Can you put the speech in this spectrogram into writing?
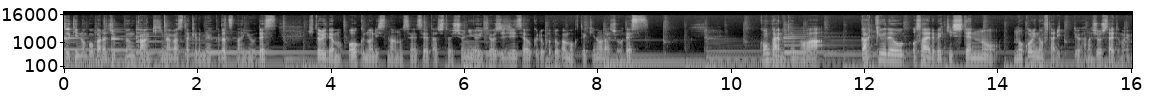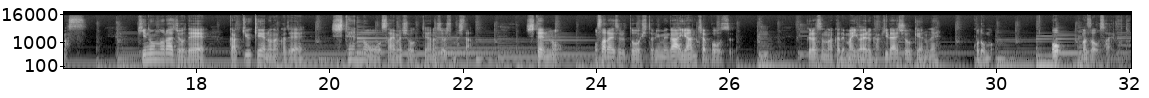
通勤の後から10分間聞き流すだけでも役立つ内容です。一人でも多くのリスナーの先生たちと一緒に良い教師人生を送ることが目的のラジオです。今回のテーマは、学級で抑えるべき視点の残りの2人という話をしたいと思います。昨日のラジオで学級経営の中で視点のを抑えましょうっていう話をしました。視点のおさらいすると1人目がやんちゃ坊主。クラスの中で、まあ、いわゆるガキ大小系のね、子供をまずは抑えること。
